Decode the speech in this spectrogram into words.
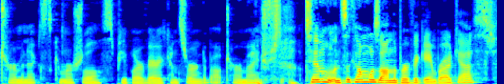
Terminix commercials. People are very concerned about termites. Tim Lincecum was on the Perfect Game broadcast,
